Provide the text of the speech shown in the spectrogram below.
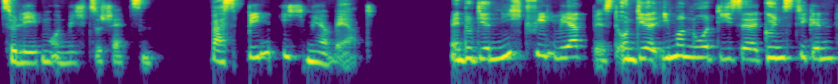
zu leben und mich zu schätzen? Was bin ich mir wert? Wenn du dir nicht viel wert bist und dir immer nur diese günstigen,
